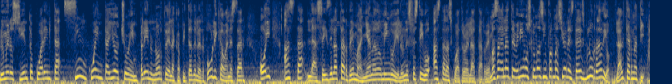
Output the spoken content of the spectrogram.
número 14058 en pleno norte de la capital de la República. Van a estar hoy hasta las 6 de la tarde, mañana domingo y el lunes festivo hasta las 4 de la tarde. Más adelante venimos con más información. Esta es Blue Radio, la alternativa.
